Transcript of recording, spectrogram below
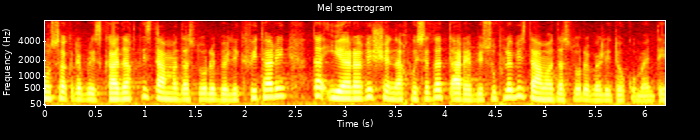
მოსაკრებლის გადახდის დამადასტურებელი ქვითარი და იარაღის შენახვისა და ტარების უფლების დამადასტურებელი დოკუმენტი.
